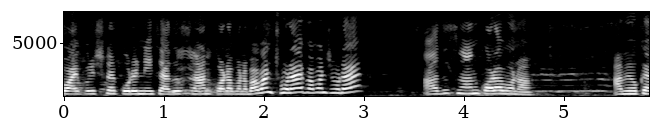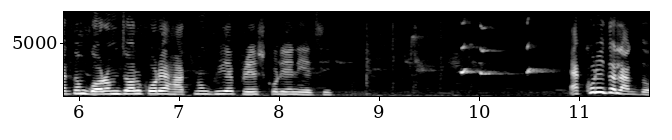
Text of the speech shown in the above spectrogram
পয় পরিষ্কার করে নিয়েছে আদৌ স্নান করাবো না। বাবান ছোড়ায় বাবান ছোড়ায় আদৌ স্নান করাবো না। আমি ওকে একদম গরম জল করে হাত মুখ ধুয়ে ফ্রেশ করিয়ে নিয়েছি। এক্ষুনি তো লাগতো।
